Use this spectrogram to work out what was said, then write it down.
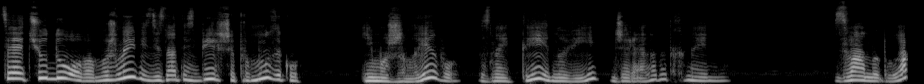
Це чудова можливість дізнатись більше про музику і, можливо, знайти нові джерела натхнення. З вами була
